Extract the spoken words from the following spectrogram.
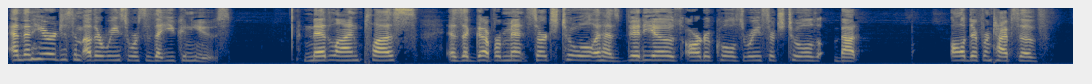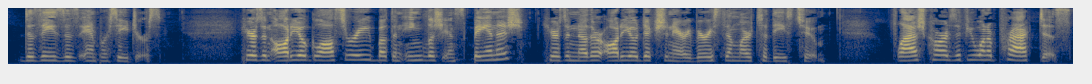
And then here are just some other resources that you can use. Medline Plus is a government search tool. It has videos, articles, research tools about all different types of diseases and procedures. Here's an audio glossary, both in English and Spanish. Here's another audio dictionary, very similar to these two. Flashcards if you want to practice.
